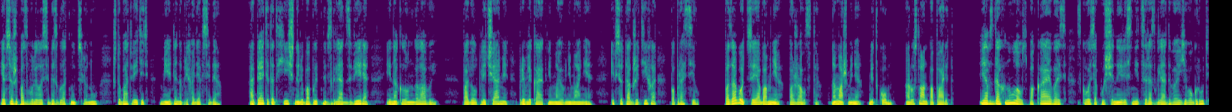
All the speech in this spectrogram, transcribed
Я все же позволила себе сглотнуть слюну, чтобы ответить, медленно приходя в себя. Опять этот хищный, любопытный взгляд зверя и наклон головы. Повел плечами, привлекая к ним мое внимание, и все так же тихо попросил. «Позаботься и обо мне, пожалуйста. Намажь меня метком, а Руслан попарит». Я вздохнула, успокаиваясь, сквозь опущенные ресницы, разглядывая его грудь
